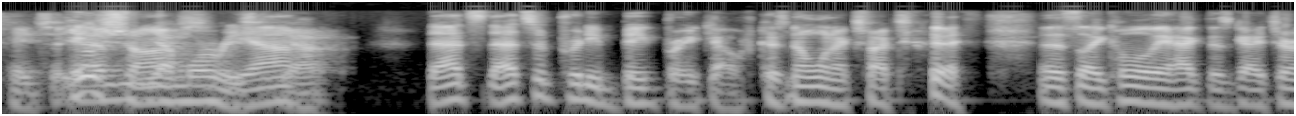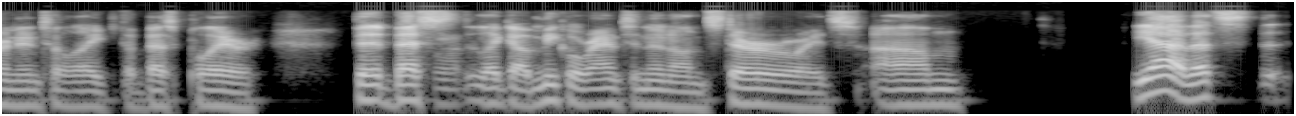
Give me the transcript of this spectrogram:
Tage, Tage yeah, yeah, more recent. yeah. Yeah. That's that's a pretty big breakout because no one expected it. It's like holy heck, this guy turned into like the best player, the best like a Mikko Rantanen on steroids. Um, yeah, that's th-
